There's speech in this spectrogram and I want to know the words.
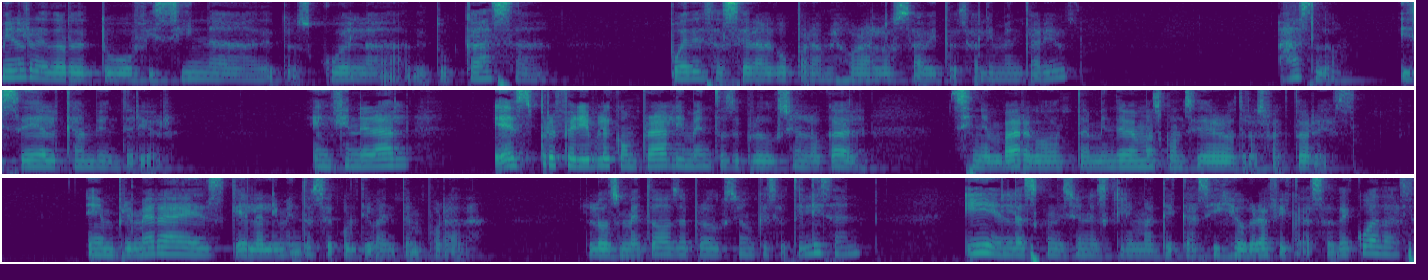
Mira alrededor de tu oficina, de tu escuela, de tu casa. ¿Puedes hacer algo para mejorar los hábitos alimentarios? Hazlo. y sea el cambio interior. En general, es preferible comprar alimentos de producción local, sin embargo, también debemos considerar otros factores. En primera es que el alimento se cultiva en temporada, los métodos de producción que se utilizan y en las condiciones climáticas y geográficas adecuadas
